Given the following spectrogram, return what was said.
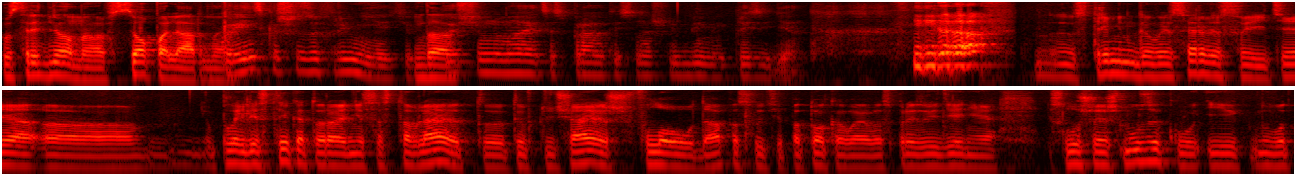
усредненного, все полярное. Українська шизофренія, типу, Да. то, з чим намагається справитись наш любимий президент. Э, Стриминговые сервисы и те э, плейлисты, которые они составляют, э, ты включаешь флоу, да, по сути, потоковое воспроизведение, слушаешь музыку, и ну, вот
